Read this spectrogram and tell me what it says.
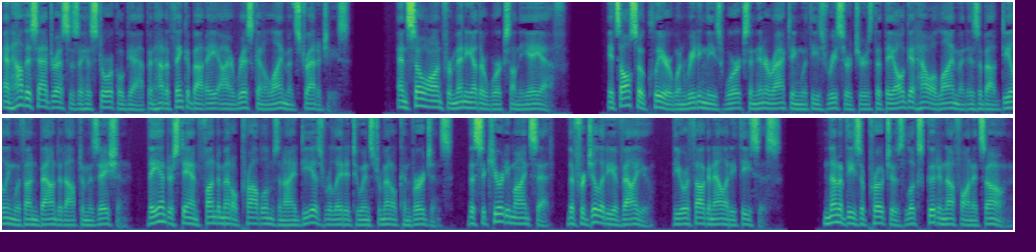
and how this addresses a historical gap in how to think about AI risk and alignment strategies and so on for many other works on the AF. It's also clear when reading these works and interacting with these researchers that they all get how alignment is about dealing with unbounded optimization. They understand fundamental problems and ideas related to instrumental convergence, the security mindset, the fragility of value, the orthogonality thesis. None of these approaches looks good enough on its own,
